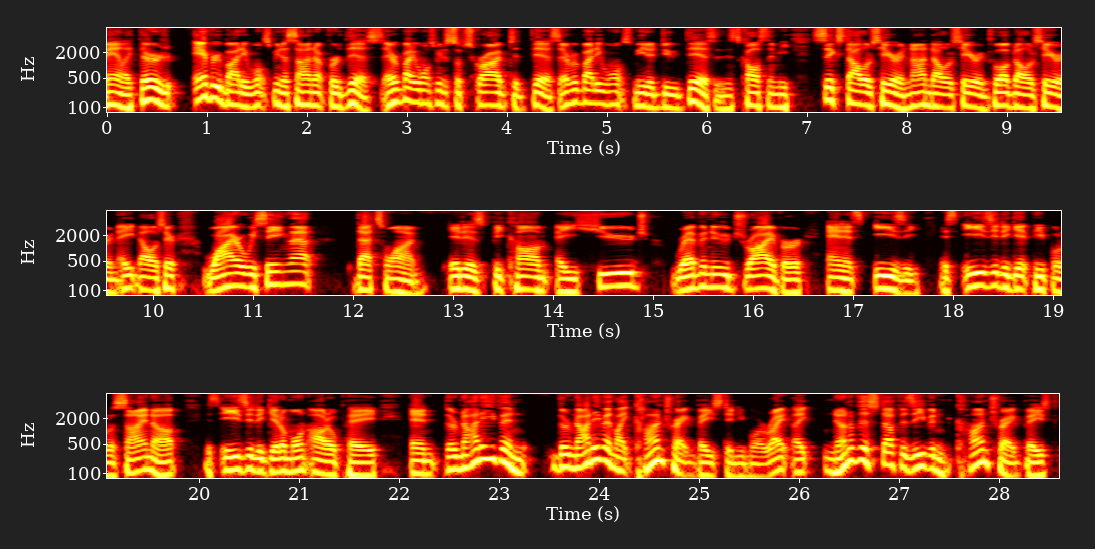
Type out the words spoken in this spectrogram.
man, like there's everybody wants me to sign up for this, everybody wants me to subscribe to this, everybody wants me to do this, and it's costing me six dollars here and nine dollars here and twelve dollars here and eight dollars here. Why are we seeing that? That's why it has become a huge revenue driver and it's easy. It's easy to get people to sign up. It's easy to get them on auto pay and they're not even they're not even like contract based anymore, right? Like none of this stuff is even contract based.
